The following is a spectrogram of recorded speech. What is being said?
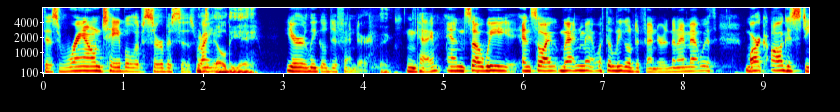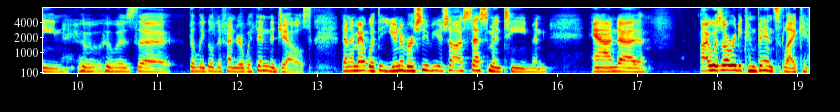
this round table of services, What's right? LDA? Your legal defender. Thanks. Okay. And so we and so I went and met with the legal defender. Then I met with Mark Augustine, who who was the the legal defender within the jails. Then I met with the University of Utah assessment team and and uh I was already convinced, like,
